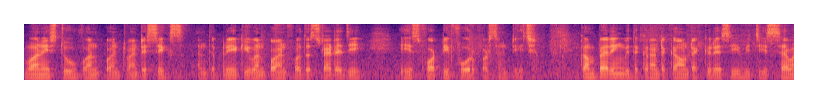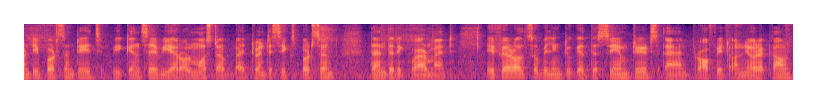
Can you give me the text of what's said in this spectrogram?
1 is to 1.26 and the break even point for the strategy is 44 percentage comparing with the current account accuracy which is 70 percentage we can say we are almost up by 26 percent than the requirement. If you are also willing to get the same trades and profit on your account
